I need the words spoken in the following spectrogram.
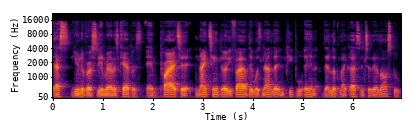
That's University of Maryland's campus. And prior to 1935, they was not letting people in that looked like us into their law school.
